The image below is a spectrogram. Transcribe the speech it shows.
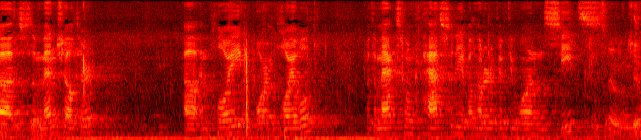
uh, this is a men's shelter, uh, employed or employable, with a maximum capacity of 151 seats. 152.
